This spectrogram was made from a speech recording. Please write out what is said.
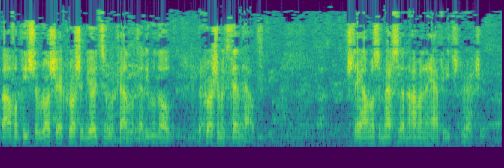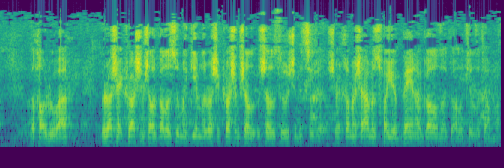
V'alfa Pisha Rosh HaKroshim Yotzim L'kan L'kan. Even though the Kroshim extend out. Shtei Amos and Mechsa, an Am and a half each direction. L'chol Ruach. Rosh HaKroshim shall go l'zum agim l'Rosh HaKroshim shall shall zu shebetzira. Shreichom Hashamas hoyer bein agola l'gola kil l'kamon.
